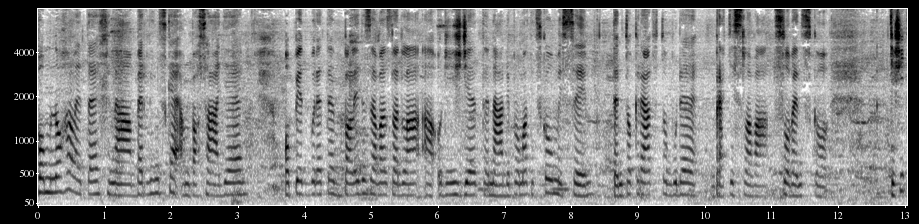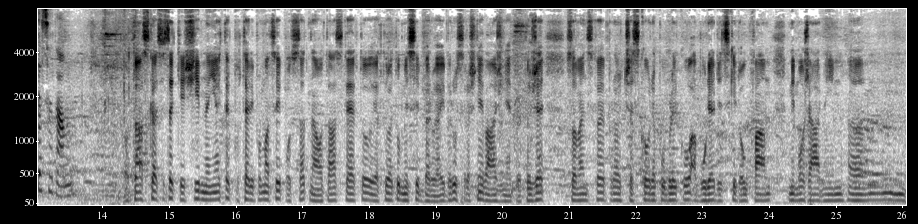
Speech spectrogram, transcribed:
Po mnoha letech na berlínské ambasádě opět budete balit zavazadla a odjíždět na diplomatickou misi. Tentokrát to bude Bratislava, Slovensko. Těšíte se tam? Otázka, jestli se těším, není tak po té diplomaci podstatná. Otázka, jak, to, jak tuhle tu misi beru. Já ji beru strašně vážně, protože Slovensko je pro Českou republiku a bude vždycky, doufám, mimořádným um,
